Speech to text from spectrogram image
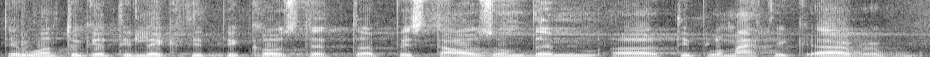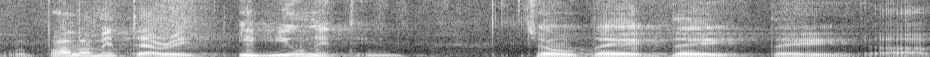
they want to get elected because that uh, bestows on them uh, diplomatic, uh, parliamentary immunity. So they, they, they uh,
